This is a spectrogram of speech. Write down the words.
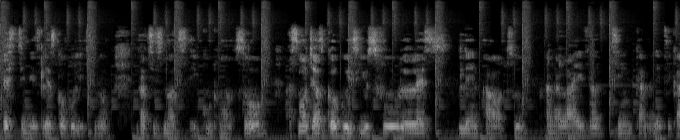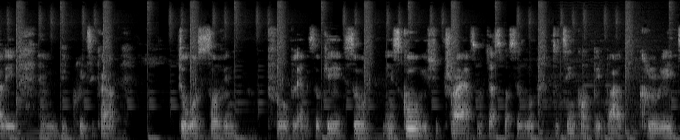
First thing is let's Google it. No, that is not a good one. So as much as Google is useful, let's learn how to analyze and think analytically and be critical towards solving problems okay so in school you should try as much as possible to think on paper create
